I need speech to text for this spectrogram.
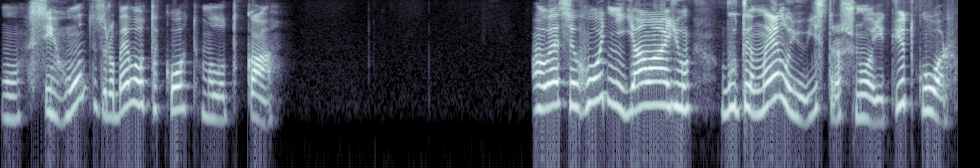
о, Сігунд зробила отаку от молотка. Але сьогодні я маю бути милою і страшною. Кіткор.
